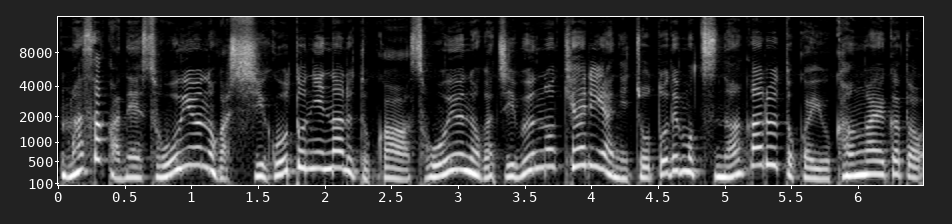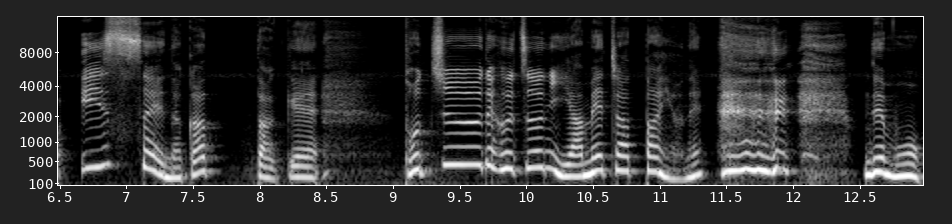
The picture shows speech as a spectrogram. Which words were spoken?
まさかねそういうのが仕事になるとかそういうのが自分のキャリアにちょっとでもつながるとかいう考え方は一切なかったけ途中で普通にやめちゃったんよね でも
